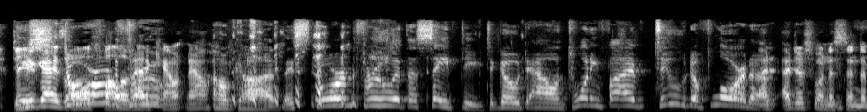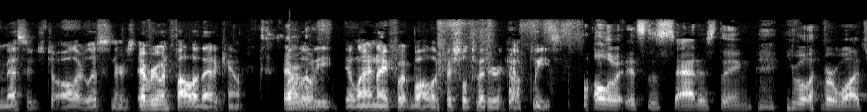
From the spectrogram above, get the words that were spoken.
Do They you guys all stormed follow that account now? Oh God! They stormed through with a safety to go down twenty-five-two to Florida. I, I just want to send a message to all our listeners. Everyone follow that account. Follow Everyone the Illini football official Twitter account, please. follow it. It's the saddest thing you will ever watch.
